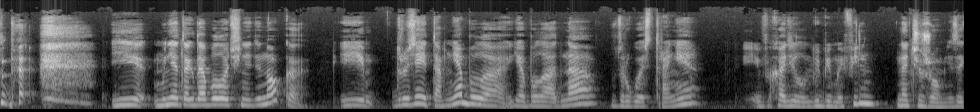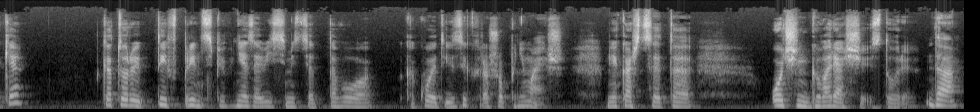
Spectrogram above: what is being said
да. И мне тогда было очень одиноко, и друзей там не было, я была одна в другой стране, и выходил любимый фильм на чужом языке, который ты, в принципе, вне зависимости от того, какой это язык, хорошо понимаешь. Мне кажется, это очень говорящая история. Да,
